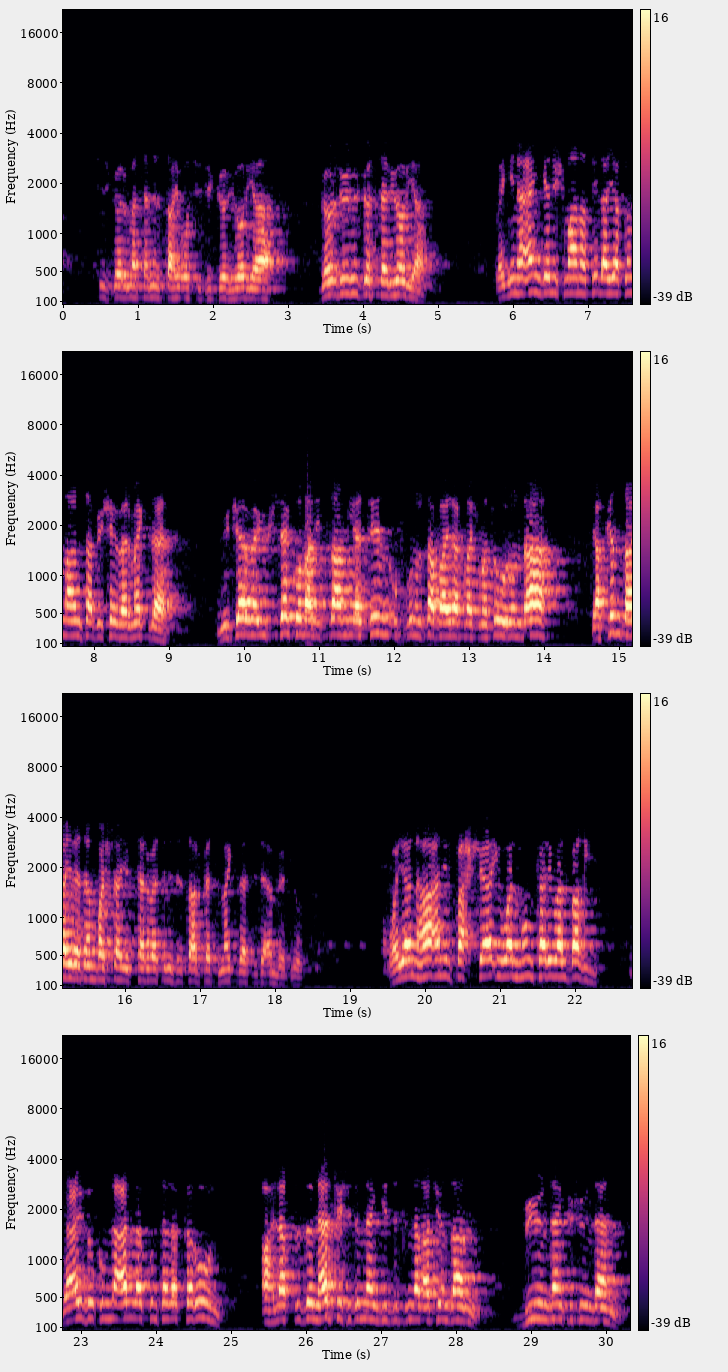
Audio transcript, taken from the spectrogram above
siz görmeseniz dahi o sizi görüyor ya, gördüğünü gösteriyor ya, ve yine en geniş manasıyla yakınlarınıza bir şey vermekle, yüce ve yüksek olan İslamiyet'in ufkunuzda bayraklaşması uğrunda, yakın daireden başlayıp servetinizi sarf etmekle size emrediyor. وَيَنْهَا عَنِ الْفَحْشَاءِ وَالْمُنْكَرِ وَالْبَغِيِ يَعِذُكُمْ لَعَلَّكُمْ تَذَكَّرُونَ Ahlaksızlığın her çeşidinden, gizlisinden, açığından, büyüğünden, küçüğünden,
